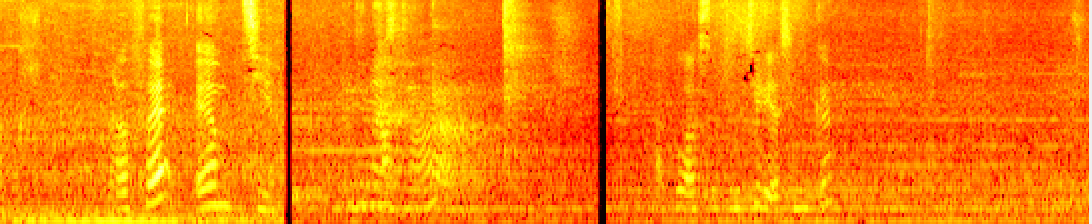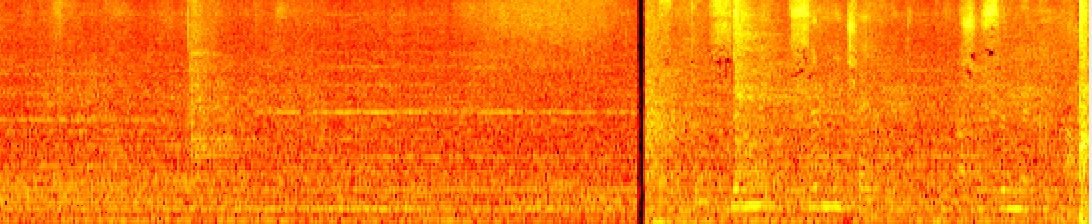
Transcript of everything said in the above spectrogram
Так, кафе МТ. Ага. А класс, тут интересненько. Сырный, сырный чай. Еще сырный какао.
